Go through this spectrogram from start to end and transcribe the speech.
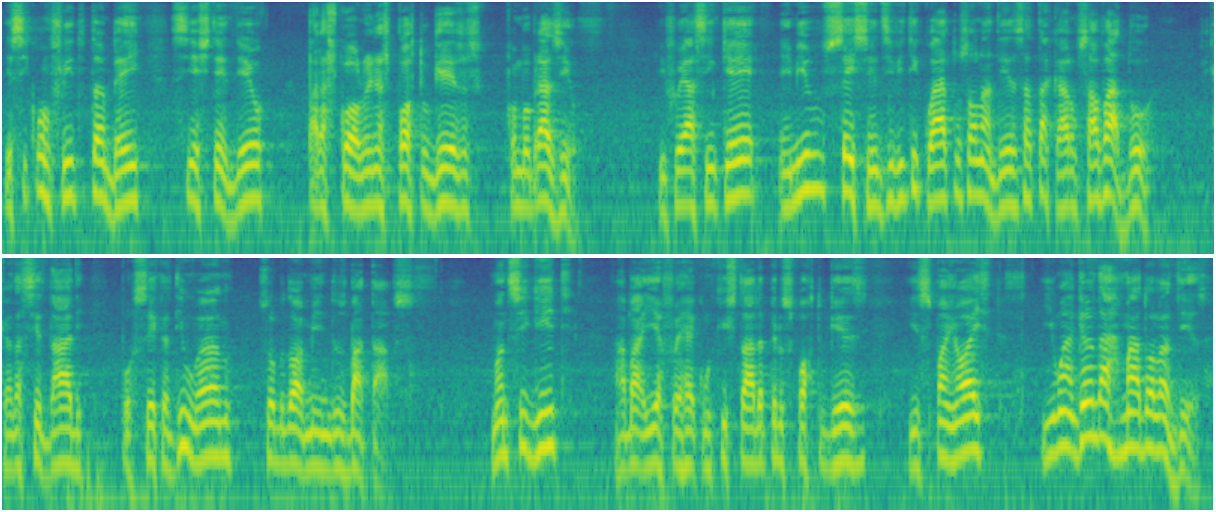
esse conflito também se estendeu para as colônias portuguesas, como o Brasil. E foi assim que, em 1624, os holandeses atacaram Salvador, ficando a cidade por cerca de um ano sob o domínio dos batavos. No ano seguinte, a Bahia foi reconquistada pelos portugueses e espanhóis e uma grande armada holandesa,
